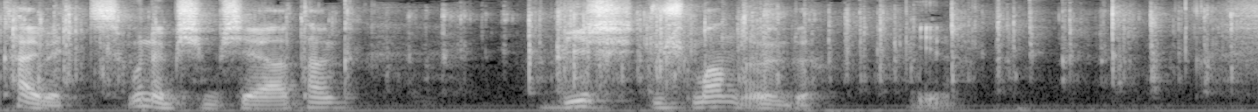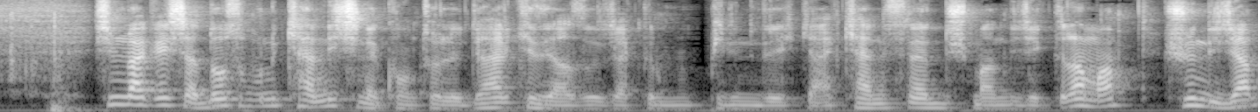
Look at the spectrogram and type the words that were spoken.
kaybetti. Bu ne biçim bir şey ya? Tank bir düşman öldü diyelim. Şimdi arkadaşlar dostu bunu kendi içine kontrol ediyor. Herkes yazdıracaktır bu primde. Yani kendisine düşman diyecektir ama şunu diyeceğim.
